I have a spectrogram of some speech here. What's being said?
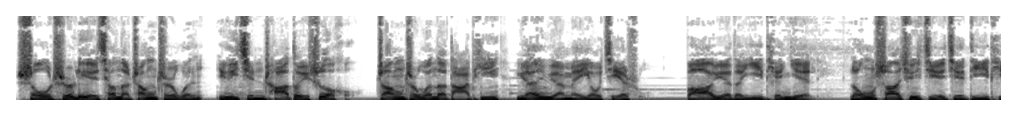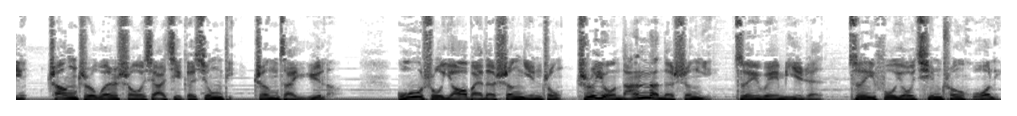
手持猎枪的张直文与警察对射后，张直文的打拼远远没有结束。八月的一天夜里，龙沙区节节迪厅，张直文手下几个兄弟正在娱乐。无数摇摆的声音中，只有楠楠的声音最为迷人，最富有青春活力，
